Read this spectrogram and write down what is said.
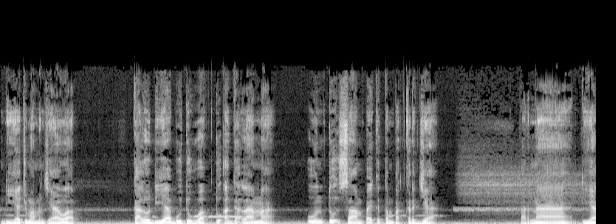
dia cuma menjawab kalau dia butuh waktu agak lama untuk sampai ke tempat kerja. Karena dia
